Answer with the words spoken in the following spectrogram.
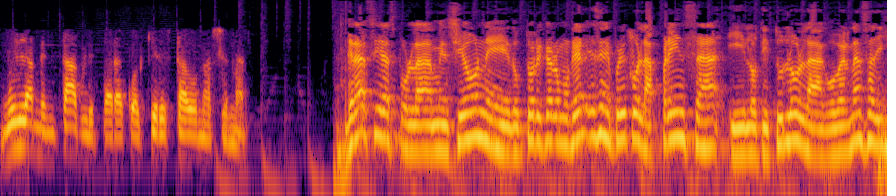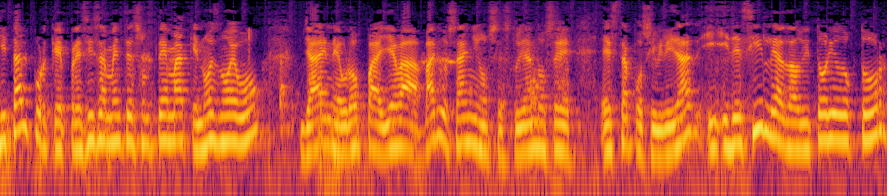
muy lamentable para cualquier Estado nacional. Gracias por la mención, eh, doctor Ricardo Monreal. Es en el periódico La Prensa y lo titulo La gobernanza digital porque precisamente es un tema que no es nuevo. Ya en Europa lleva varios años estudiándose esta posibilidad y, y decirle al auditorio, doctor,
